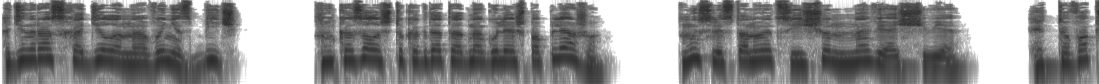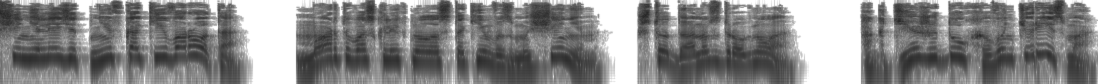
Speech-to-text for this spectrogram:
Один раз ходила на Венес-Бич, но оказалось, что когда ты одна гуляешь по пляжу, мысли становятся еще навязчивее. «Это вообще не лезет ни в какие ворота!» Марта воскликнула с таким возмущением, что Дана вздрогнула. «А где же дух авантюризма?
